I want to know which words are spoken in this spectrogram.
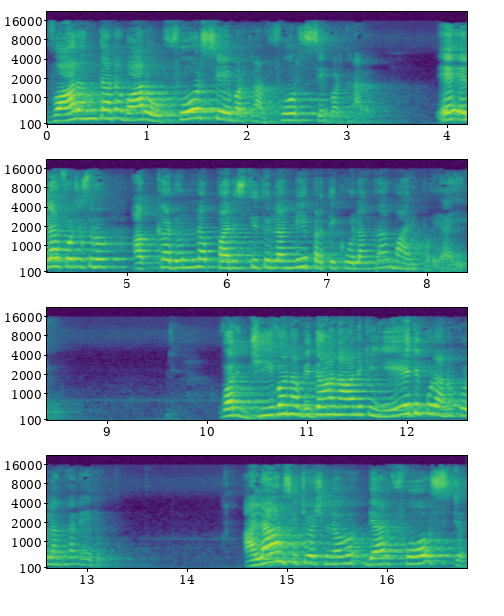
వారంతటా వారు ఫోర్స్ చేయబడుతున్నారు ఫోర్స్ చేయబడుతున్నారు. ఏ ఎలా ఫోర్స్ చేస్తున్నారు? అక్కడున్న పరిస్థితులన్నీ ప్రతికూలంగా మారిపోయాయి. వారి జీవన విధానానికి ఏది కూడా అనుకూలంగా లేదు. అలాంటి సిచ్యువేషన్లో they are forced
